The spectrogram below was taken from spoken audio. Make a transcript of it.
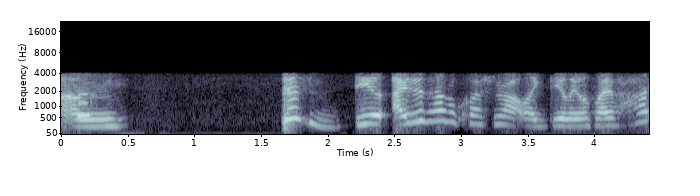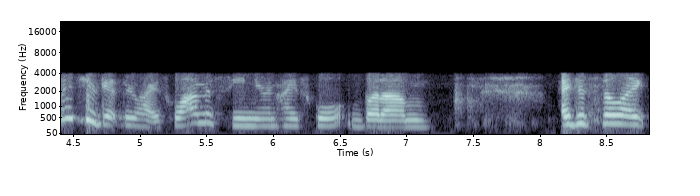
um, just deal. I just have a question about like dealing with life. How did you get through high school? I'm a senior in high school, but um, I just feel like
